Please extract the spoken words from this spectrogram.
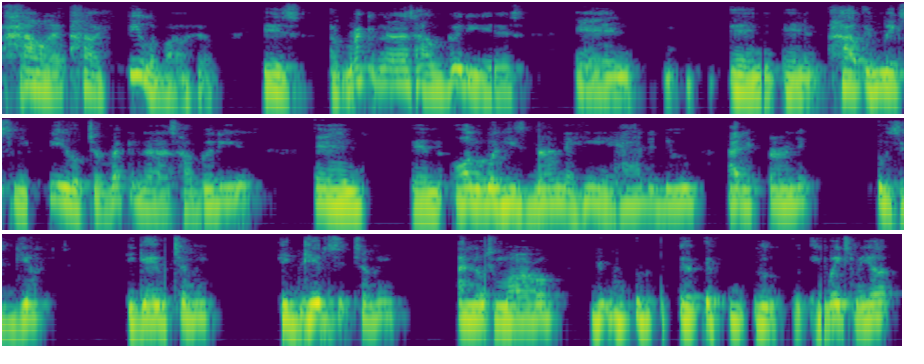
how I how I feel about him. Is I recognize how good he is and and and how it makes me feel to recognize how good he is. And and all of what he's done that he had to do, I didn't earn it. It was a gift. He gave it to me. He gives it to me. I know tomorrow, if, if he wakes me up,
